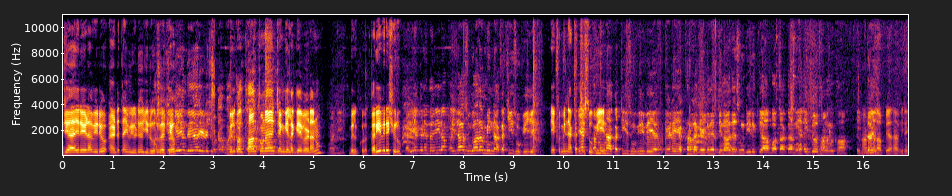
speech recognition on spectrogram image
ਜਾਇਜ਼ ਰੇਟ ਆ ਵੀਰੋ ਐਂਡ ਤਾਈਂ ਵੀਡੀਓ ਜਰੂਰ ਵੇਖਿਓ। ਚੰਗੇ ਹੁੰਦੇ ਆ ਰੇਟ ਛੋਟਾ ਪਾਈ ਬਿਲਕੁਲ ਥਾਂ ਥੁਣਾ ਚੰਗੇ ਲੱਗੇ ਵੇੜਾਂ ਨੂੰ। ਹਾਂਜੀ। ਬਿਲਕੁਲ। ਕਰੀਏ ਵੀਰੇ ਸ਼ੁਰੂ? ਕਰੀਏ ਕਿ ਜੰਦੇ ਵੀਰ ਆ ਪਹਿਲਾ ਸੂਆ ਦਾ ਮਹੀਨਾ ਕੱਚੀ ਸੂਪੀ ਜੇ। ਇੱਕ ਮਹੀਨਾ ਕੱਚੀ ਸੂਪੀ ਹੈ ਮਹੀਨਾ ਕੱਚੀ ਸੂਪੀ ਵੀ ਆ, ਕਿਹੜੇ ਅੱਖਰ ਲੱਗੇ ਕਿਤੇ ਦਿਨਾਂ ਦੇ ਸੁੰਦੀ ਤੇ ਕਿਆ ਬਾਤਾਂ ਕਰਨੀਆਂ ਇਧਰੋਂ ਥਣ ਵਿਖਾ ਖਾਣ ਇਦਾਂ ਹੀ। ਬੜਾ ਪਿਆਰਾ ਵੀਰੇ।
